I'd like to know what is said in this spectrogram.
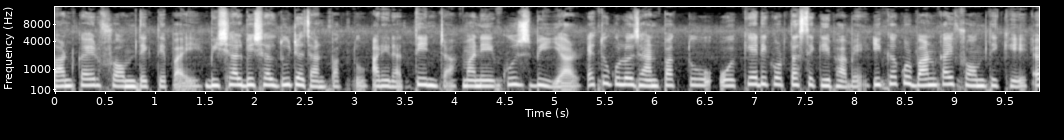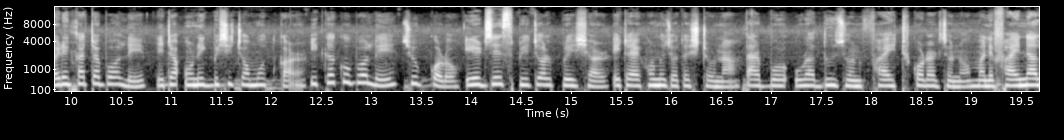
বানকায়ের ফর্ম দেখতে পাই। বিশাল বিশাল দুইটা জানপাক্তু, আরে না তিনটা মানে কুচবিহার এতগুলো জানপাক্তু ও ক্যারি করতেছে কীভাবে? ইক্কাকুর বানকাই ফর্ম দেখে এরেঙ্কাটা বলে, এটা অনেক বেশি চমৎকার। ইক্কাকু বলে, চুপ করো, এর যে স্পিরিচুয়াল প্রেশার এটা এখনও যথেষ্ট না। তারপর ওরা দুজন ফাইট করার জন্য মানে ফাইনাল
